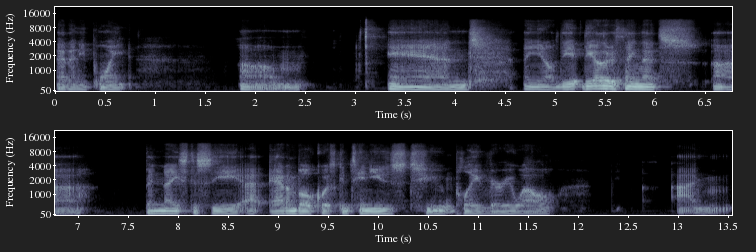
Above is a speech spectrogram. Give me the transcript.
at any point. Um, and you know, the the other thing that's uh, been nice to see, uh, Adam Boqvist continues to mm-hmm. play very well. I'm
